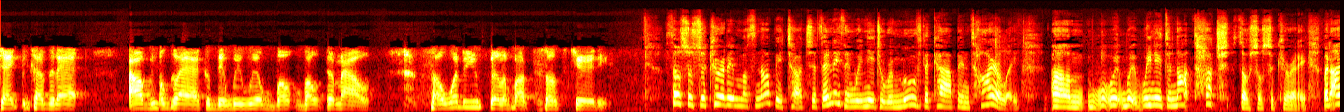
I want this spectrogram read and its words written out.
check because of that, I'll be so glad because then we will vote, vote them out. So, what do you feel about Social Security? Social Security must not be touched. If anything, we need to remove the cap entirely. Um, we, we, we, need to not touch Social Security. But I,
